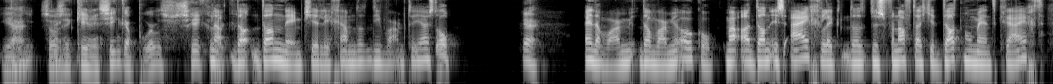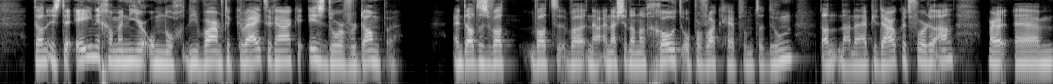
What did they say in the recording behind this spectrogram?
Ja, Dan- zoals een keer in Singapore, was verschrikkelijk. nou, dan, dan neemt je lichaam dat- die warmte juist op. Ja. En dan warm, dan warm je ook op. Maar ah, dan is eigenlijk, dat, dus vanaf dat je dat moment krijgt, dan is de enige manier om nog die warmte kwijt te raken, is door verdampen. En dat is wat, wat, wat nou, en als je dan een groot oppervlak hebt om te doen, dan, nou, dan heb je daar ook het voordeel aan. Maar, ehm,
